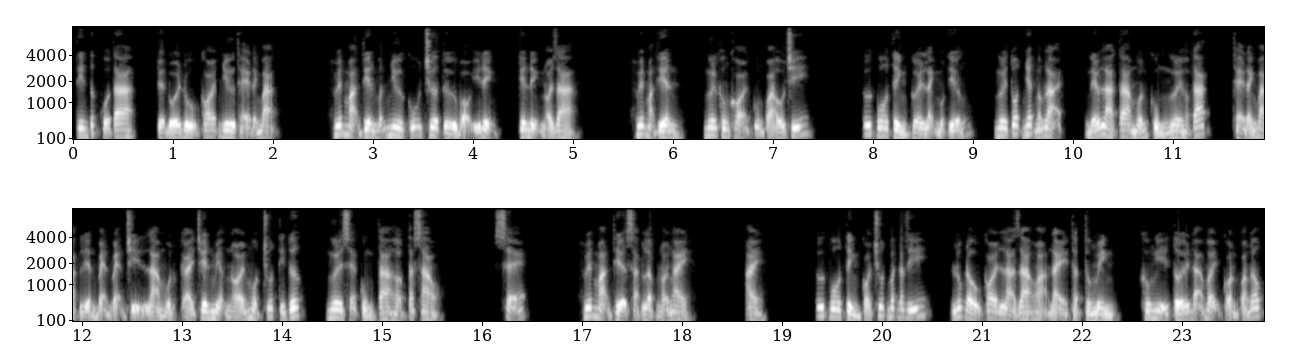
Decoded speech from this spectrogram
Tin tức của ta, tuyệt đối đủ coi như thẻ đánh bạc. Huyết mạn tiên vẫn như cũ chưa từ bỏ ý định, kiên định nói ra. Huyết mạn tiên ngươi không khỏi cũng quá ấu trĩ. Ước vô tình cười lạnh một tiếng, ngươi tốt nhất ngẫm lại, nếu là ta muốn cùng ngươi hợp tác, thẻ đánh bạc liền vẹn vẹn chỉ là một cái trên miệng nói một chút tin tức, ngươi sẽ cùng ta hợp tác sao? Sẽ. Huyết mạn thìa sạc lập nói ngay. Ai? Ước vô tình có chút bất đắc dĩ, lúc đầu coi là gia hỏa này thật thông minh, không nghĩ tới đã vậy còn quá ngốc.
